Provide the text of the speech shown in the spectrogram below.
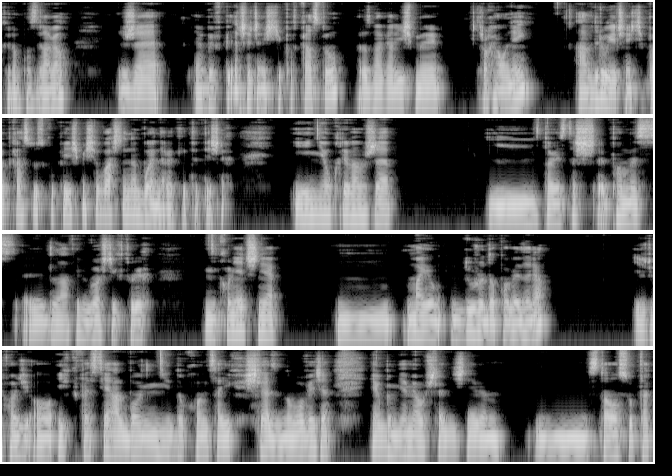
którą pozdrawiam, że jakby w pierwszej części podcastu rozmawialiśmy trochę o niej, a w drugiej części podcastu skupiliśmy się właśnie na błędach dietetycznych. I nie ukrywam, że Mm, to jest też pomysł e, dla tych gości, których niekoniecznie mm, mają dużo do powiedzenia, jeżeli chodzi o ich kwestie, albo nie do końca ich śledzę. No bo wiecie, jakbym ja miał śledzić, nie wiem, 100 mm, osób tak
